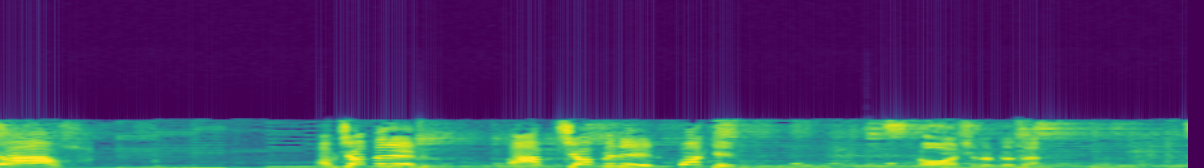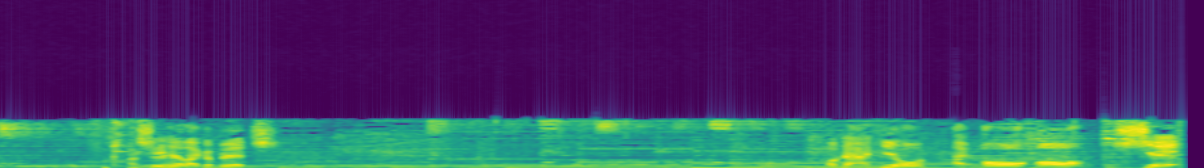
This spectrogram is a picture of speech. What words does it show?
No! I'm jumping in! I'm jumping in. Fuck it. Oh, I shouldn't have done that. I should have hit like a bitch. Okay, I heal. I oh oh shit.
